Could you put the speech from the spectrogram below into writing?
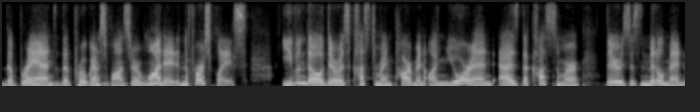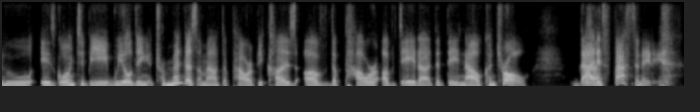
the brand, the program sponsor wanted in the first place. Even though there is customer empowerment on your end as the customer, there is this middleman who is going to be wielding a tremendous amount of power because of the power of data that they now control. That is fascinating.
